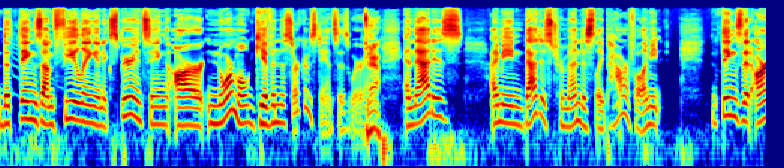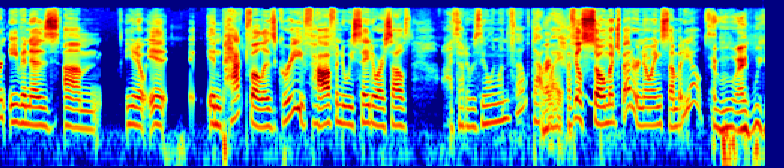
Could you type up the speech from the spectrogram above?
the things I'm feeling and experiencing are normal given the circumstances we're in. Yeah. And that is, I mean, that is tremendously powerful. I mean, things that aren't even as, um, you know, i impactful as grief. How often do we say to ourselves, "Oh, I thought I was the only one that felt that Right. way. I feel so much better knowing somebody else. I, I- we,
